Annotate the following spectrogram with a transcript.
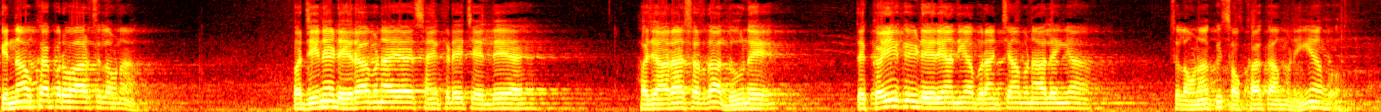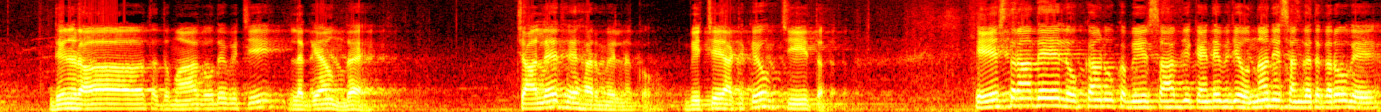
ਕਿੰਨਾ ਔਖਾ ਪਰਿਵਾਰ ਚਲਾਉਣਾ। ਪਰ ਜਿਹਨੇ ਡੇਰਾ ਬਣਾਇਆ ਸੈਂਕੜੇ ਚੇਲੇ ਐ ਹਜ਼ਾਰਾਂ ਸ਼ਰਧਾਲੂ ਨੇ ਤੇ ਕਈ ਕਈ ਡੇਰਿਆਂ ਦੀਆਂ ਬ੍ਰਾਂਚਾਂ ਬਣਾ ਲਈਆਂ। ਚਲਾਉਣਾ ਕੋਈ ਸੌਖਾ ਕੰਮ ਨਹੀਂ ਹੈ ਉਹ। ਦਿਨ ਰਾਤ ਦਿਮਾਗ ਉਹਦੇ ਵਿੱਚ ਹੀ ਲੱਗਿਆ ਹੁੰਦਾ ਹੈ। ਚਾਲੇ ਥੇ ਹਰ ਮਿਲਨ ਕੋ, ਵਿਚੇ ਅਟਕਿਓ ਚੀਤ। ਇਸ ਤਰ੍ਹਾਂ ਦੇ ਲੋਕਾਂ ਨੂੰ ਕਬੀਰ ਸਾਹਿਬ ਜੀ ਕਹਿੰਦੇ ਵੀ ਜੇ ਉਹਨਾਂ ਦੀ ਸੰਗਤ ਕਰੋਗੇ,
